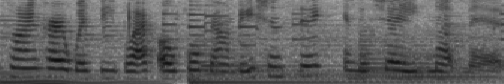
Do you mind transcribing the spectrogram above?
Contouring her with the Black Opal Foundation Stick in the shade Nutmeg.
